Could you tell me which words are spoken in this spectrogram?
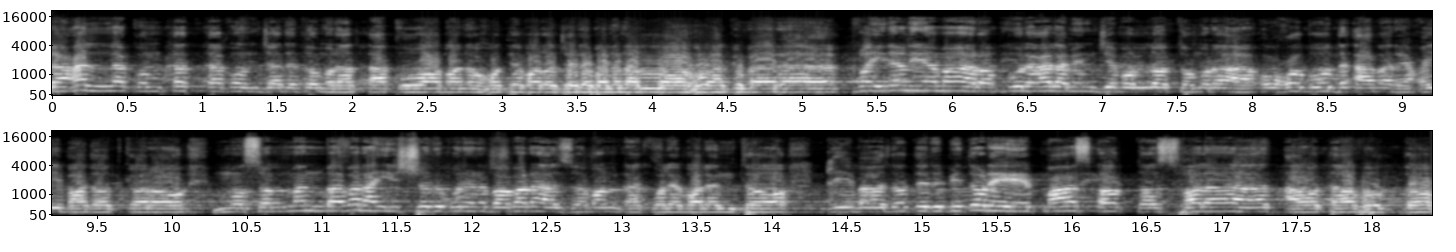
লাআল্লাকুম তাত্তাকুন, যাতে তোমরা তাকওয়াবান হতে পারো। জোরে বলেন, আল্লাহু আকবার। ভাইরানি, আমার রব্বুল আলামিন যে বলল, তোমরা উবুদ আমার ইবাদত করো। মুসলমান বাবারা ঈশ্বর ঈশ্বরপুরের বাবারা, জবানটা খুলে বলেন তো, ইবাদতের ভিতরে পাঁচ ওয়াক্ত সালাত আওতাভুক্ত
